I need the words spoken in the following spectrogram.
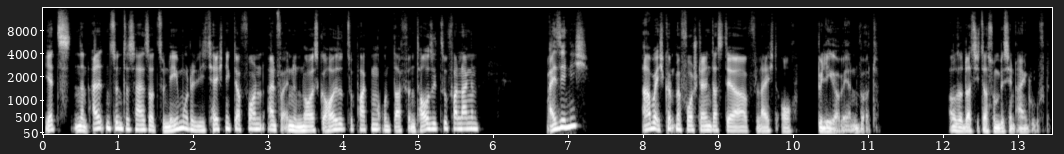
Jetzt einen alten Synthesizer zu nehmen oder die Technik davon einfach in ein neues Gehäuse zu packen und dafür ein Tausi zu verlangen, weiß ich nicht. Aber ich könnte mir vorstellen, dass der vielleicht auch billiger werden wird. Also, dass sich das so ein bisschen eingroovt.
